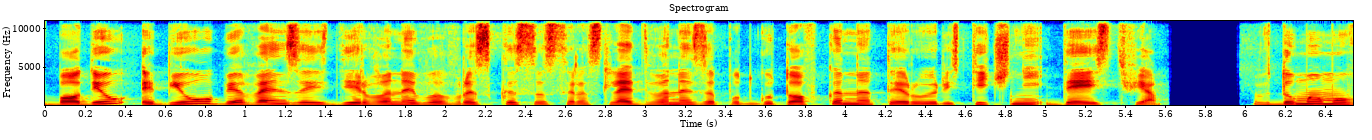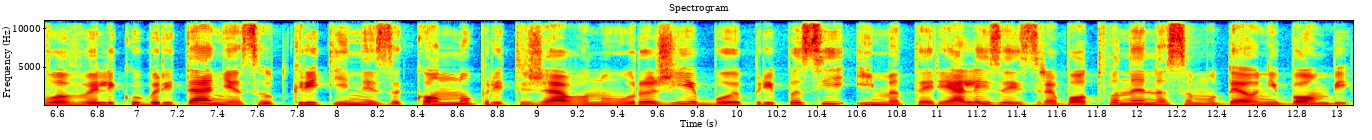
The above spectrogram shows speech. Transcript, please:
Бодил е бил обявен за издирване във връзка с разследване за подготовка на терористични действия. В дома му в Великобритания са открити незаконно притежавано оръжие, боеприпаси и материали за изработване на самоделни бомби.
